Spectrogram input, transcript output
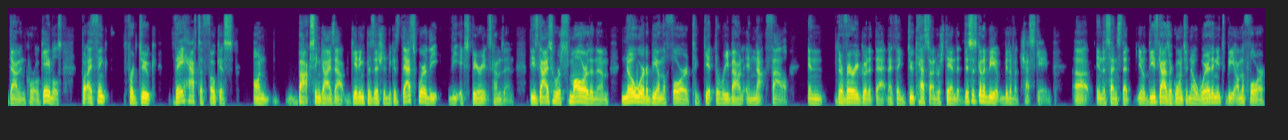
down in Coral Gables, but I think for Duke they have to focus on boxing guys out, getting position because that's where the the experience comes in. These guys who are smaller than them know where to be on the floor to get the rebound and not foul. And they're very good at that. And I think Duke has to understand that this is going to be a bit of a chess game uh, in the sense that, you know, these guys are going to know where they need to be on the floor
